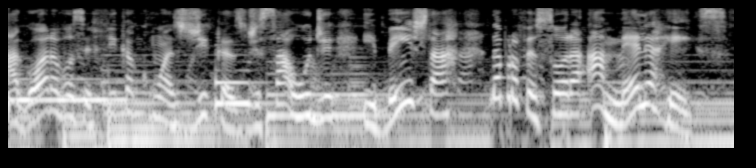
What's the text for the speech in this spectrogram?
Agora você fica com as dicas de saúde e bem-estar da professora Amélia Reis.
